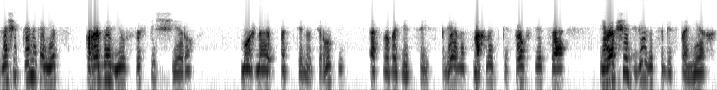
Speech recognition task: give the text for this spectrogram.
Значит, ты, наконец, продавился в пещеру. Можно подтянуть руки, освободиться из плена, смахнуть песок с лица и вообще двигаться без помех,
